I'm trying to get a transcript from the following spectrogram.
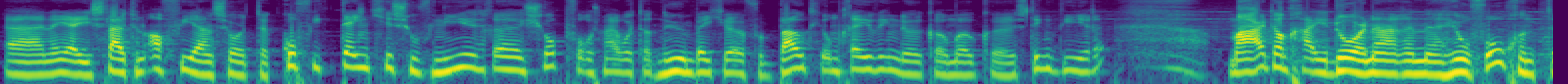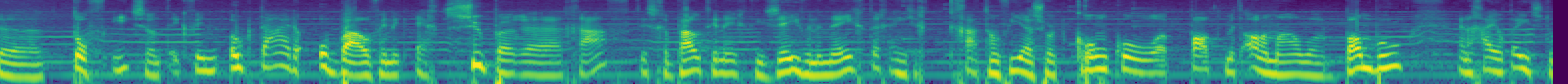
eh, nou ja, je sluit dan af via een soort koffietentje, souvenirshop. Volgens mij wordt dat nu een beetje verbouwd, die omgeving. Er komen ook stinkdieren. Maar dan ga je door naar een heel volgend tof iets. Want ik vind ook daar de opbouw vind ik echt super gaaf. Het is gebouwd in 1997 en je gaat dan via een soort kronkelpad met allemaal bamboe. En dan ga je opeens de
